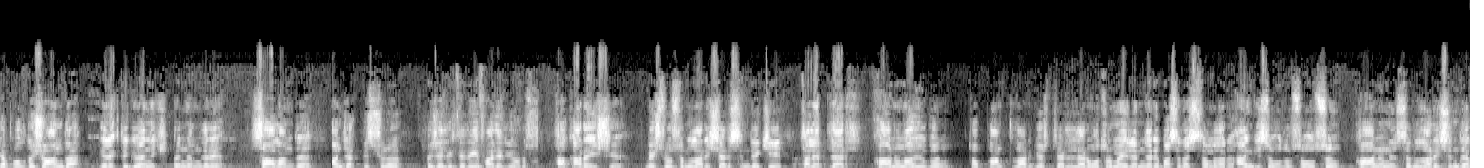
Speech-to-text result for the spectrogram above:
yapıldı. Şu anda gerekli güvenlik önlemleri sağlandı. Ancak biz şunu özellikle de ifade ediyoruz. Hak arayışı, meşru sınırlar içerisindeki talepler, kanuna uygun toplantılar, gösteriler, oturma eylemleri, basın açıklamaları hangisi olursa olsun kanuni sınırlar içinde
